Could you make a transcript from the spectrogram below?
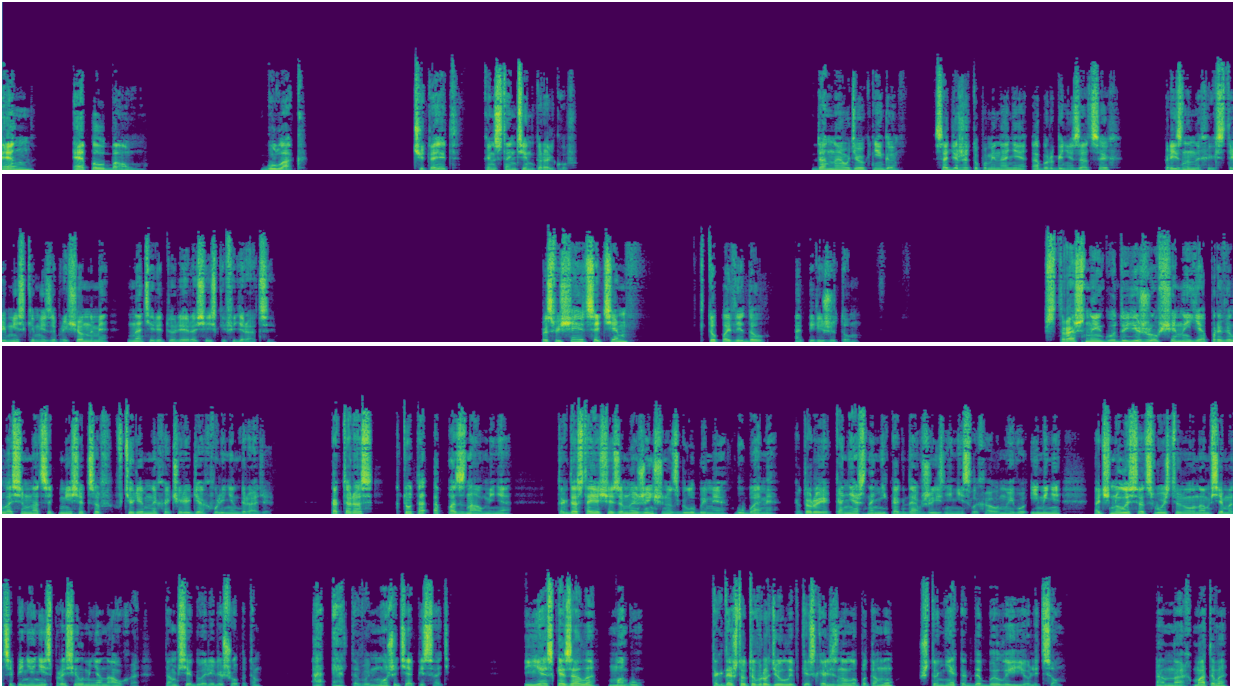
Н. Эпплбаум. ГУЛАГ. Читает Константин Корольков. Данная аудиокнига содержит упоминания об организациях, признанных экстремистскими и запрещенными на территории Российской Федерации. Посвящается тем, кто поведал о пережитом. В страшные годы Ежовщины я провела 17 месяцев в тюремных очередях в Ленинграде. Как-то раз кто-то опознал меня. Тогда стоящая за мной женщина с голубыми губами, которая, конечно, никогда в жизни не слыхала моего имени, очнулась от свойственного нам всем оцепенения и спросила меня на ухо. Там все говорили шепотом. «А это вы можете описать?» И я сказала «могу». Тогда что-то вроде улыбки скользнуло по тому, что некогда было ее лицом. Анна Ахматова,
